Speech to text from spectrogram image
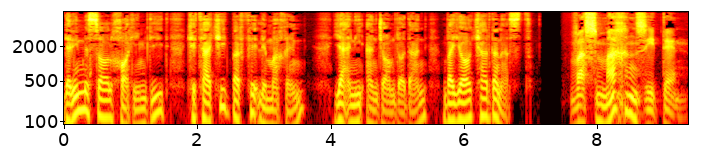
در این مثال خواهیم دید که تأکید بر فعل مخن یعنی انجام دادن و یا کردن است. Was machen Sie denn?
